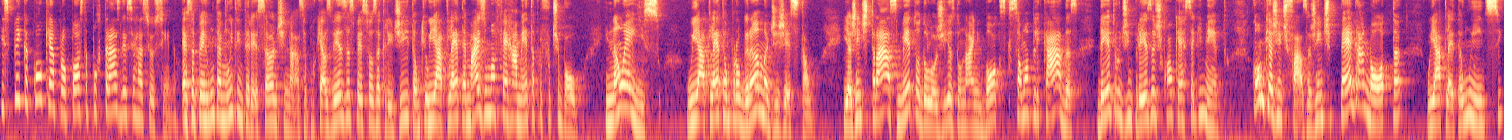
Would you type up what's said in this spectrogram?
Explica qual que é a proposta por trás desse raciocínio. Essa pergunta é muito interessante, Nácia, porque às vezes as pessoas acreditam que o e-atleta é mais uma ferramenta para o futebol. E não é isso. O e-atleta é um programa de gestão. E a gente traz metodologias do Nine Box que são aplicadas dentro de empresas de qualquer segmento. Como que a gente faz? A gente pega a nota, o atleta é um índice,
